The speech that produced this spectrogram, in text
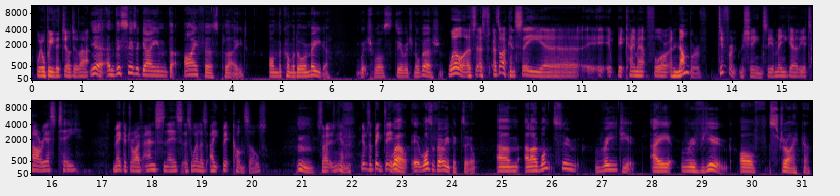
We'll be the judge of that. Yeah, and this is a game that I first played on the Commodore Amiga, which was the original version. Well, as as, as I can see, uh, it, it- came out for a number of different machines the Amiga, the Atari ST, Mega Drive, and SNES, as well as 8 bit consoles. Mm. So, you know, it was a big deal. Well, it was a very big deal. Um, and I want to read you a review of Striker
